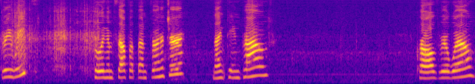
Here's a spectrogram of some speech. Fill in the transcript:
three weeks, pulling himself up on furniture, 19 pounds. Crawls real well,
